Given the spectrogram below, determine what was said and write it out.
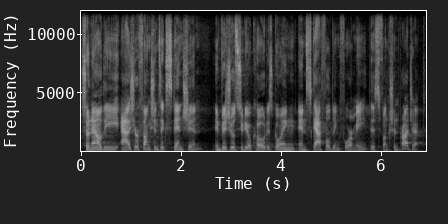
So now the Azure Functions extension in Visual Studio Code is going and scaffolding for me this function project.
